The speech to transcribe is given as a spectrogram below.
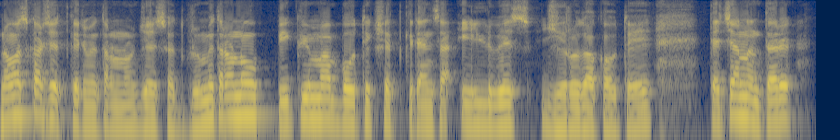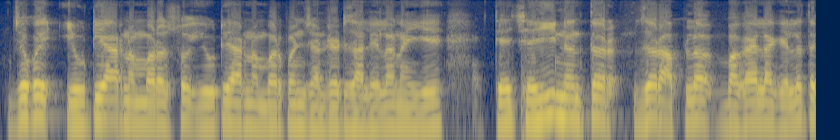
नमस्कार शेतकरी मित्रांनो जय सद्गुरू. मित्रांनो पीक विमा बहुतेक शेतकऱ्यांचा इल्ड बेस झिरो दाखवते त्याच्यानंतर जो काही यू टी आर नंबर असतो यू टी आर नंबर पण जनरेट झालेला नाही आहे त्याच्याही नंतर जर आपलं बघायला गेलं तर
